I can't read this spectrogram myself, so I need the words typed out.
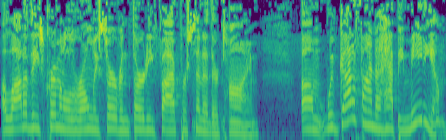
a lot of these criminals are only serving 35% of their time. Um, we've got to find a happy medium.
